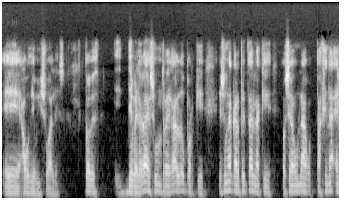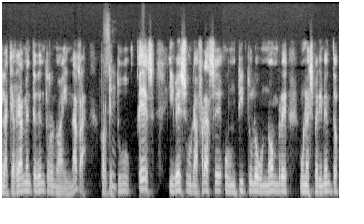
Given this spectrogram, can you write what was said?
eh, audiovisuales. Entonces, de verdad es un regalo porque es una carpeta en la que, o sea, una página en la que realmente dentro no hay nada, porque tú ves y ves una frase, un título, un nombre, un experimento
